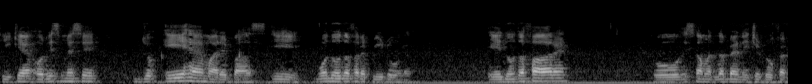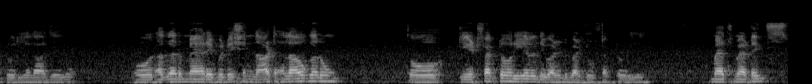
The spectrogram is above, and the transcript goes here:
ठीक है? और इसमें से जो ए है हमारे पास ए वो दो दफ़ा रिपीट हो रहा है। ए दो दफ़ा आ रहा है तो इसका मतलब है नीचे टू फैक्टोरियल आ जाएगा। और अगर मैं रिपीटेशन नाट अलाउ करूँ तो eight factorial divided by two factorial mathematics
